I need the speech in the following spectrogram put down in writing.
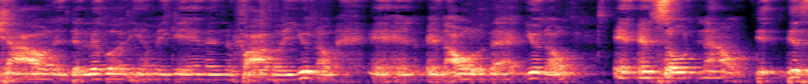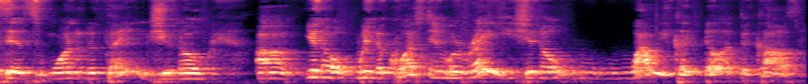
child and delivered him again and the father, you know, and, and all of that, you know. And, and so now this is one of the things, you know, uh, you know, when the question was raised, you know, why we couldn't do it because,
